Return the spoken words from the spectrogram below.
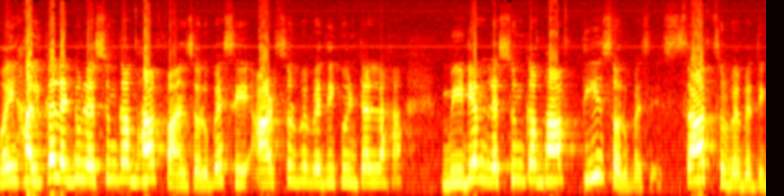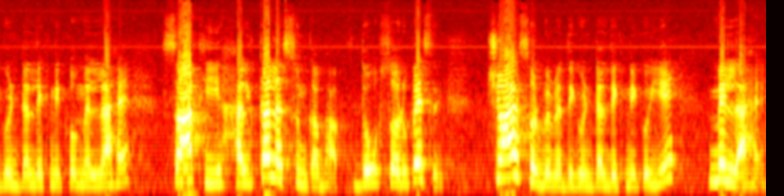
वहीं हल्का लड्डू लहसुन का भाव पाँच सौ रुपये से आठ सौ रुपये प्रति क्विंटल रहा। मीडियम लहसुन का भाव तीन सौ रुपये से सात सौ रुपये प्रति क्विंटल देखने को मिल रहा है। साथ ही हल्का लहसुन का भाव दो सौ रुपये से चार सौ रुपये प्रति क्विंटल देखने को ये मिल रहा है।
